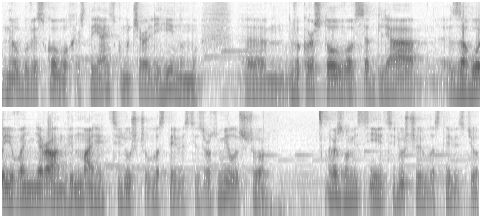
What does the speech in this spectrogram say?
не обов'язково християнському чи релігійному, використовувався для загоювання ран. Він має цілющу властивість. І зрозуміло, що разом із цією цілющою властивістю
